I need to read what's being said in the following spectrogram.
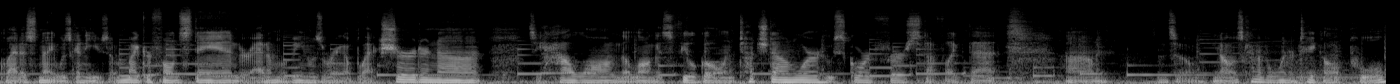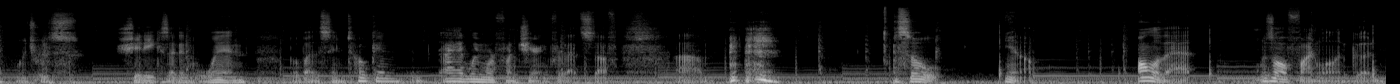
Gladys Knight was going to use a microphone stand, or Adam Levine was wearing a black shirt or not. See how long the longest field goal and touchdown were, who scored first, stuff like that. Um, and so, you know, it was kind of a winner take all pool, which was shitty because I didn't win. But by the same token, I had way more fun cheering for that stuff. Um, so, you know, all of that was all fine, well, and good.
